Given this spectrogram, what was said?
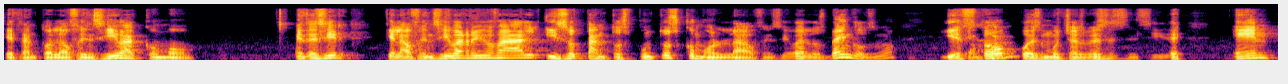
que tanto la ofensiva como es decir, que la ofensiva rival hizo tantos puntos como la ofensiva de los Bengals, ¿no? Y esto, pues, muchas veces incide en,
